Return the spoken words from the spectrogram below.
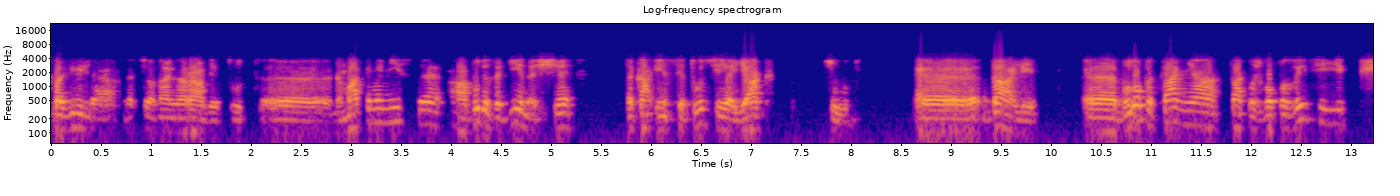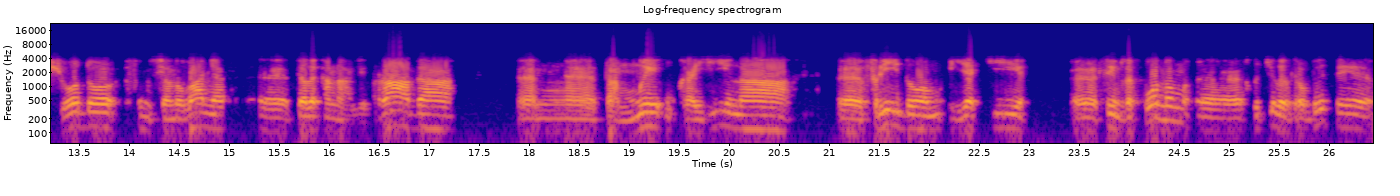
свавілля Національної ради тут е, не матиме місце, а буде задіяна ще така інституція, як суд. Е, далі е, було питання також в опозиції щодо функціонування е, телеканалів. Рада, ем, е, там Ми, Україна, е, Фрідом, які е, цим законом е, хотіли зробити е,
